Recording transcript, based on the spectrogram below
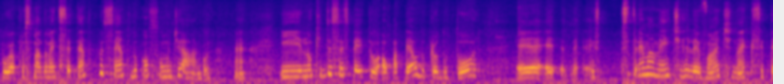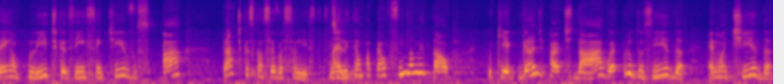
por aproximadamente 70% do consumo de água. Né? E no que diz respeito ao papel do produtor, é, é, é extremamente relevante né, que se tenham políticas e incentivos a práticas conservacionistas. Né? Ele tem um papel fundamental, porque grande parte da água é produzida, é mantida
